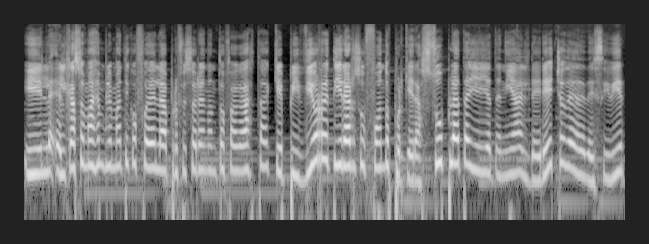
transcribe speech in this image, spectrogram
y el caso más emblemático fue de la profesora en Antofagasta que pidió retirar sus fondos porque era su plata y ella tenía el derecho de decidir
